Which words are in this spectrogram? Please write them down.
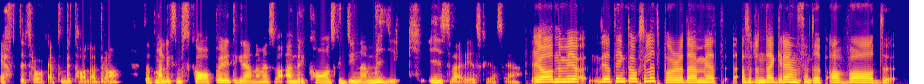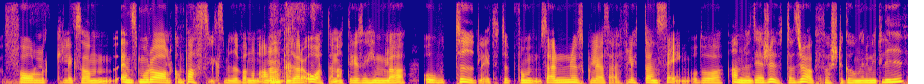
efterfrågat och betalar bra. Så att man liksom skapar lite grann av en så amerikansk dynamik i Sverige skulle jag säga. Ja, men jag, jag tänkte också lite på det där med att alltså den där gränsen typ av vad folk, liksom, ens moralkompass liksom, i vad någon annan mm. kan göra åt en, att det är så himla otydligt. Typ, som, så här, nu skulle jag så här, flytta en säng och då använde jag rutavdrag för första gången i mitt liv,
